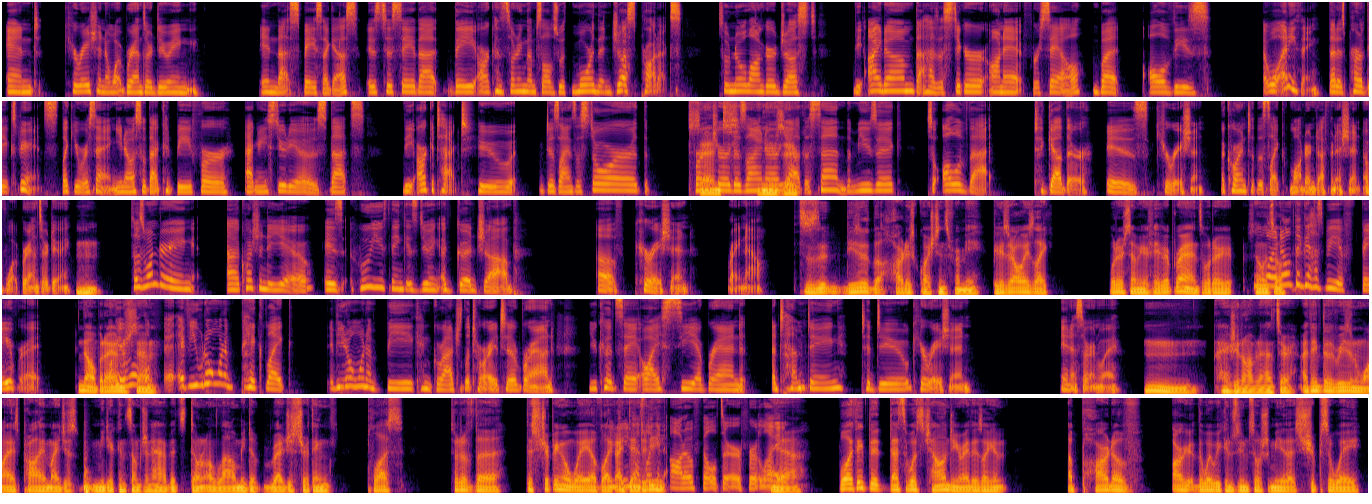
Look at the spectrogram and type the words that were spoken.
and curation and what brands are doing in that space, I guess, is to say that they are concerning themselves with more than just products. So no longer just the item that has a sticker on it for sale, but all of these well anything that is part of the experience like you were saying you know so that could be for acne studios that's the architect who designs the store the furniture Scent, designer yeah the scent the music. So all of that together is curation according to this like modern definition of what brands are doing. Mhm. so i was wondering a question to you is who you think is doing a good job of curation right now This is the, these are the hardest questions for me because they're always like, "What are some of your favorite brands? What are so well, I don't think it has to be a favorite. No, but I well, understand. if you don't want to pick like, if you don't want to be congratulatory to a brand, you could say, "Oh, I see a brand attempting to do curation in a certain way." Hmm. I actually don't have an answer. I think the reason why is probably my just media consumption habits don't allow me to register things. Plus, sort of the the stripping away of like Eugene identity. has like an auto filter for like, yeah. Well, I think that that's what's challenging, right? There's like an, a part of our the way we consume social media that strips away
